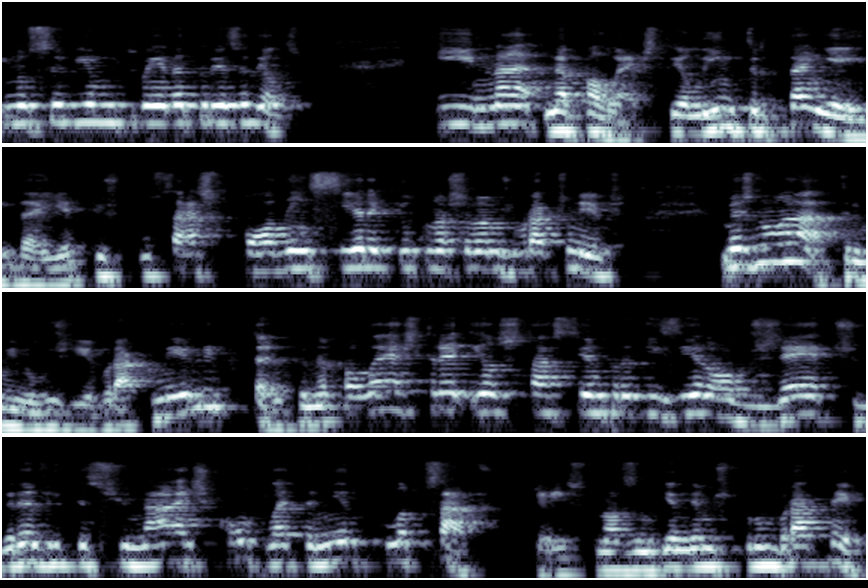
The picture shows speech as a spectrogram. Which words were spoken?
e não sabia muito bem a natureza deles. E na, na palestra ele entretém a ideia que os pulsares podem ser aquilo que nós chamamos de buracos negros. Mas não há terminologia buraco negro e, portanto, na palestra ele está sempre a dizer objetos gravitacionais completamente colapsados, que é isso que nós entendemos por um buraco negro.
